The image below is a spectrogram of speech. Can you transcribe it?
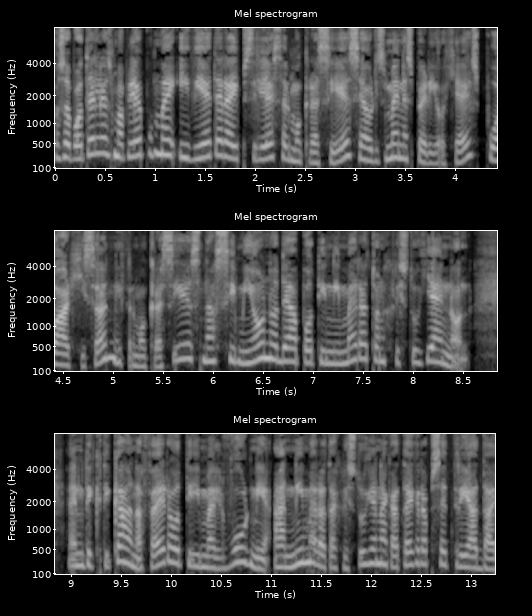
Ω αποτέλεσμα, βλέπουμε ιδιαίτερα υψηλές θερμοκρασίες σε ορισμένες περιοχές που άρχισαν οι θερμοκρασίες να σημειώνονται από την ημέρα των Χριστουγέννων. Ενδεικτικά αναφέρω ότι η Μελβούρνη ανήμερα τα Χριστούγεννα κατέγραψε 37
